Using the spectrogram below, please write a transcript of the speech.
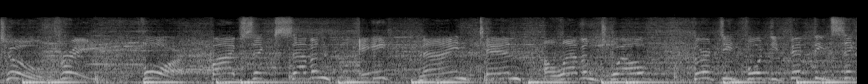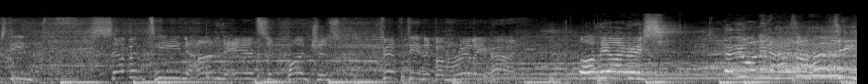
two, three, four, five, six, seven, eight, nine, 10, 11, 12, 13, 14, 15, 16, 17 unanswered punches. 15 of them really hurt. All the Irish, everyone in the house are hurting.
